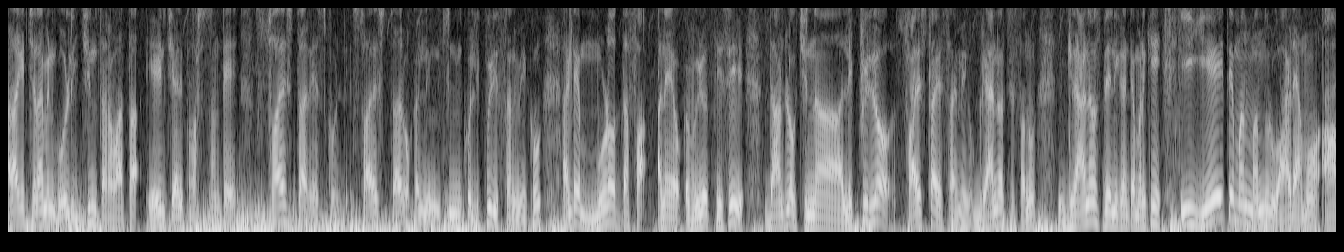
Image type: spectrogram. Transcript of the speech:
అలాగే చిలామిన్ గోల్డ్ ఇచ్చిన తర్వాత ఏం చేయాలి ప్రాసెస్ అంటే సాయిల్ స్టార్ వేసుకోండి. సాయిల్ స్టార్ ఒక లింక్ ఇంకో లిక్విడ్ ఇస్తాను మీకు. అంటే మూడో దఫా అనే ఒక వీడియో తీసి దాంట్లో ఒక చిన్న లిక్విడ్లో సాయిల్ స్టార్ ఇస్తాను మీకు. గ్రానోస్ ఇస్తాను. గ్రానోస్ దేనికంటే మనకి ఈ ఏ అయితే మనం మందులు వాడామో ఆ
